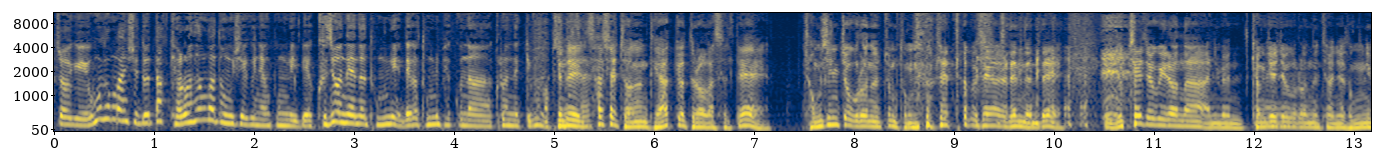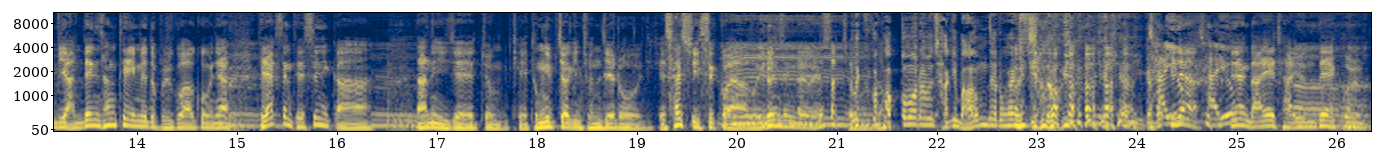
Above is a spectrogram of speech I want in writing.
저기 홍성만 씨도 딱 결혼한과 동시에 그냥 독립이에요. 그 전에는 독립 내가 독립했구나 그런 느낌은 없었어요. 근데 사실 저는 대학교 들어갔을 때 정신적으로는 좀 독립을 했다고 생각을 했는데 육체적이거나 아니면 경제적으로는 전혀 독립이 안 된 상태임에도 불구하고 그냥 네. 대학생 됐으니까 음. 나는 이제 좀 이렇게 독립적인 존재로 이렇게 살 수 있을 거야 뭐 이런 생각을 했었죠. 근데 그걸 바꿔 말하면 자기 마음대로 할 수 있다. 이런 얘기 아닌가? 자유 그냥, 자유 그냥 나의 자유인데 어. 그걸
